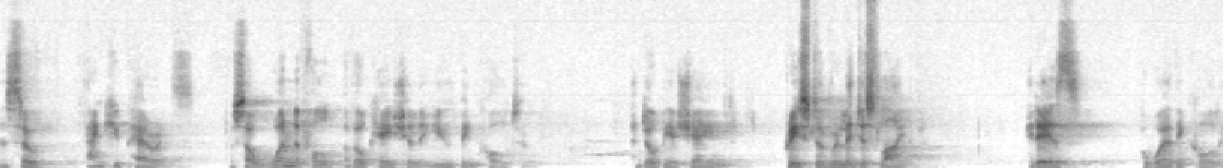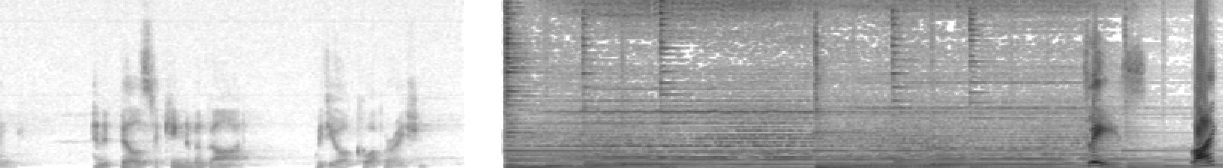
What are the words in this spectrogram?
And so, thank you, parents, for so wonderful a vocation that you've been called to. And don't be ashamed. Priesthood, religious life, it is a worthy calling, and it builds the kingdom of God with your cooperation. Please like,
